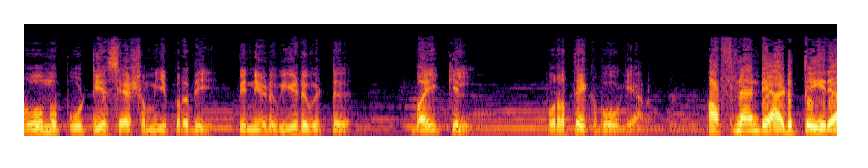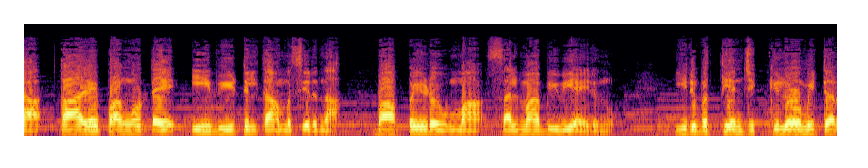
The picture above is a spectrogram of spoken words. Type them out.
റൂം പൂട്ടിയ ശേഷം ഈ പ്രതി പിന്നീട് വീട് വിട്ട് ബൈക്കിൽ പുറത്തേക്ക് പോവുകയാണ്. അഫ്നാന്റെ അടുത്ത ഇര താഴെപ്പാങ്ങോട്ടെ ഈ വീട്ടിൽ താമസിച്ചിരുന്ന ബാപ്പയുടെ ഉമ്മ സൽമാ ബീവിയായിരുന്നു. ഇരുപത്തിയഞ്ച് കിലോമീറ്റർ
